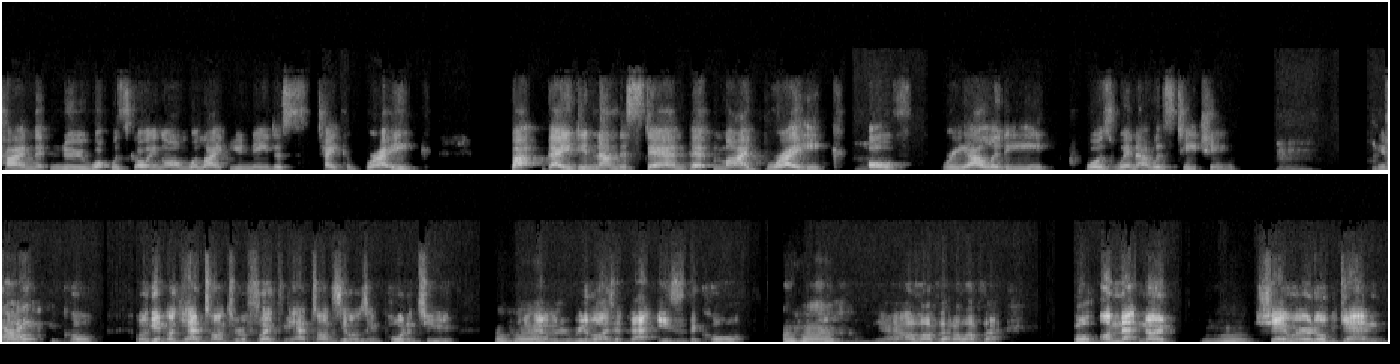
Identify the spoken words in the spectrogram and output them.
time that knew what was going on were like, you need to take a break. But they didn't understand that my break Mm, of reality was when I was teaching. mm. You call, know? Good call. Well, again, like you had time to reflect and you had time to see what was important to you. You were hmm able to realize that that is the core. hmm Um, yeah, I love that. I love that. Well, on that note, hmm share where it all began.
